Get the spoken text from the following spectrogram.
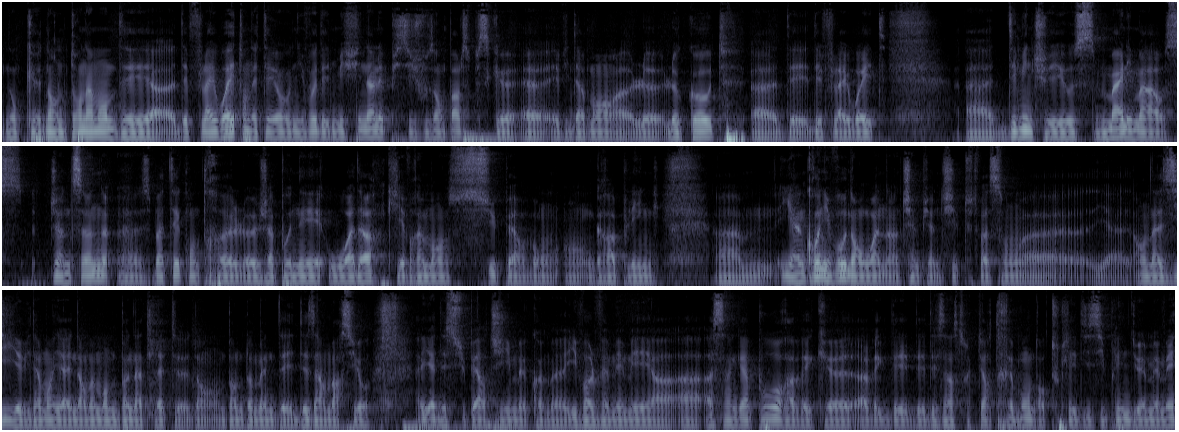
Donc dans le tournament des, des flyweight, on était au niveau des demi-finales et puis si je vous en parle, c'est parce que évidemment le, le GOAT des, des flyweight euh, Dimitrius Mighty Mouse Johnson euh, se battait contre le japonais Wada, qui est vraiment super bon en grappling. Euh, il y a un gros niveau dans One hein, Championship. De toute façon, euh, en Asie, évidemment, il y a énormément de bons athlètes dans, le domaine des, arts martiaux. Il y a des super gyms comme Evolve MMA à, à, Singapour, avec, des, instructeurs très bons dans toutes les disciplines du MMA.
